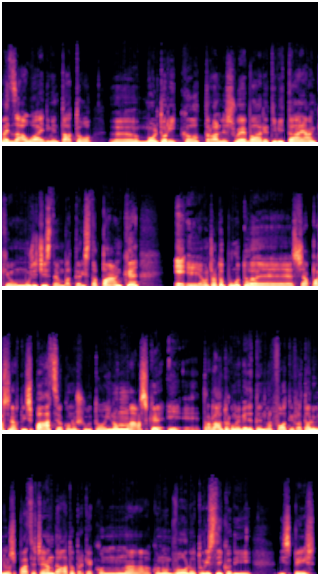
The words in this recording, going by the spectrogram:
Maezawa è diventato eh, molto ricco, tra le sue varie attività è anche un musicista e un batterista punk e, a un certo punto eh, si è appassionato di spazio, ha conosciuto Elon Musk e, e, tra l'altro come vedete nella foto in realtà lui nello spazio c'è andato perché con, una, con un volo turistico di, di Space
